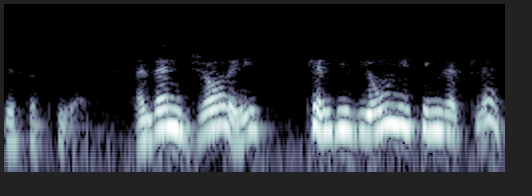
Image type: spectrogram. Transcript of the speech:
disappeared, and then joy can be the only thing that's left.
